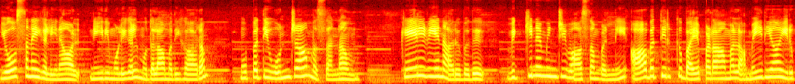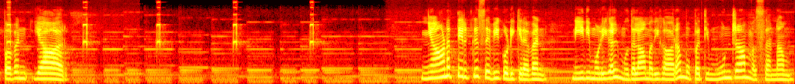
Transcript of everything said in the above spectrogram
யோசனைகளினால் நீதிமொழிகள் முதலாம் அதிகாரம் முப்பத்தி ஒன்றாம் வசனம். கேள்வியின் அறுபது விக்கினமின்றி வாசம் பண்ணி ஆபத்திற்கு பயப்படாமல் அமைதியாயிருப்பவன் யார்? ஞானத்திற்கு செவி கொடுக்கிறவன். நீதிமொழிகள் முதலாம் அதிகாரம் முப்பத்தி மூன்றாம் வசனம்.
